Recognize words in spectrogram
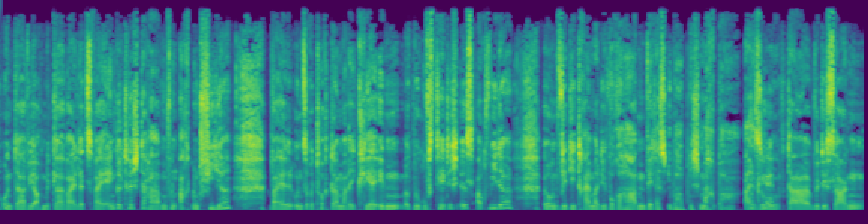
Und da wir auch mittlerweile zwei Enkeltöchter haben von acht und vier, weil unsere Tochter Marie Claire eben berufstätig ist auch wieder und wir die dreimal die Woche haben, wäre das überhaupt nicht machbar. Also Okay. da würde ich sagen,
